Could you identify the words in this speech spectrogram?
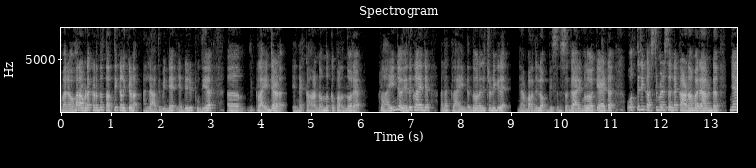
മനോഹർ അവിടെ കിടന്ന് തത്തി കളിക്കണം അല്ല അത് പിന്നെ എന്റെ ഒരു പുതിയ ക്ലയന്റ് ആണ്. എന്നെ കാണണം എന്നൊക്കെ പറഞ്ഞു പറയാം. ക്ലയന്റോ ഏത് ക്ലയന്റ് അല്ല ക്ലയന്റ് എന്ന് പറഞ്ഞിട്ടുണ്ടെങ്കിൽ ഞാൻ പറഞ്ഞല്ലോ ബിസിനസ്സും കാര്യങ്ങളും ഒക്കെ ആയിട്ട് ഒത്തിരി കസ്റ്റമേഴ്സ് എന്നെ കാണാൻ വരാറുണ്ട്. ഞാൻ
